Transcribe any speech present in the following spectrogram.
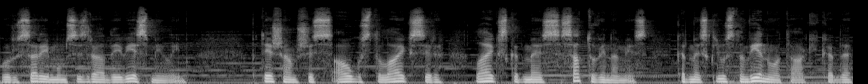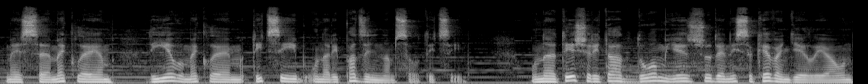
kurus arī mums izrādīja viesmīlību. Patiešām šis augusta laiks ir laiks, kad mēs satuvinamies, kad mēs kļūstam vienotāki, kad mēs meklējam Dievu, meklējam ticību un arī padziļinām savu ticību. Un eh, tieši arī tādu domu Jēzus šodien izsaka evanģēlijā, un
